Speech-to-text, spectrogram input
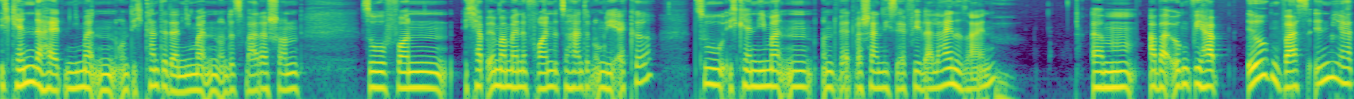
ich kenne da halt niemanden und ich kannte da niemanden und es war da schon so von, ich habe immer meine Freunde zur Hand und um die Ecke zu, ich kenne niemanden und werde wahrscheinlich sehr viel alleine sein. Mhm. Ähm, aber irgendwie habe irgendwas in mir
